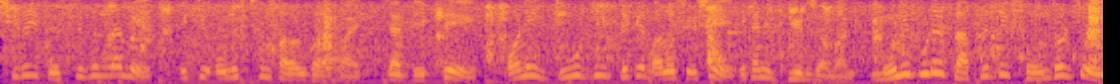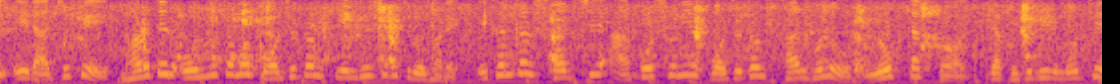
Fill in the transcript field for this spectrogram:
শিরোই ফেস্টিভ্যাল নামে একটি অনুষ্ঠান পালন করা হয়, যা দেখতে অনেক দূর দূর থেকে মানুষ এসে এখানে ভিড় জমান। মণিপুরের প্রাকৃতিক সৌন্দর্যই এই রাজ্যকে ভারতের অন্যতম পর্যটন কেন্দ্র হিসেবে তুলে ধরে। এখানকার সবচেয়ে আকর্ষণীয় পর্যটন স্থান হলো লোকটাক হ্রদ যা পৃথিবীর মধ্যে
